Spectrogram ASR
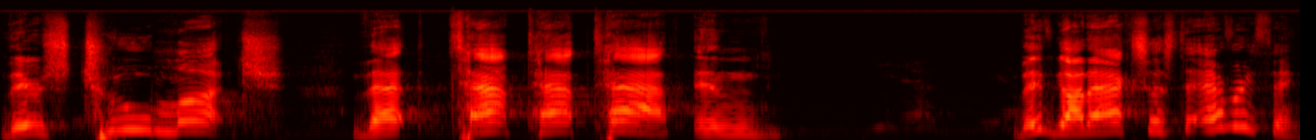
There's too much that tap, tap, tap, and they've got access to everything.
